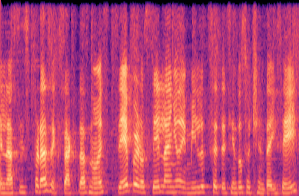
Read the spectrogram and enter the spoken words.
en las cifras exactas no sé, pero sé el año de 1786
